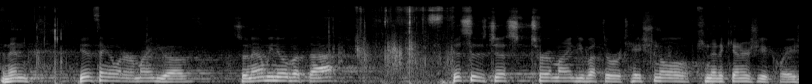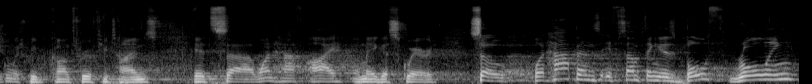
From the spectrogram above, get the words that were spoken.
And then the other thing I want to remind you of, so now we know about that. This is just to remind you about the rotational kinetic energy equation, which we've gone through a few times. It's uh, 1 half I omega squared. So what happens if something is both rolling,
